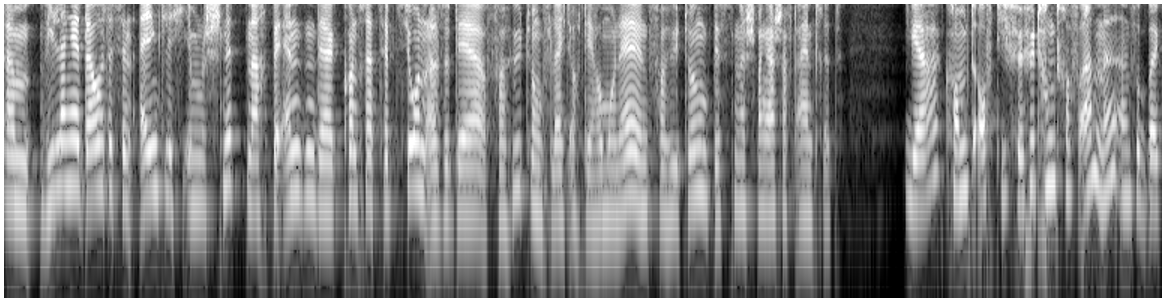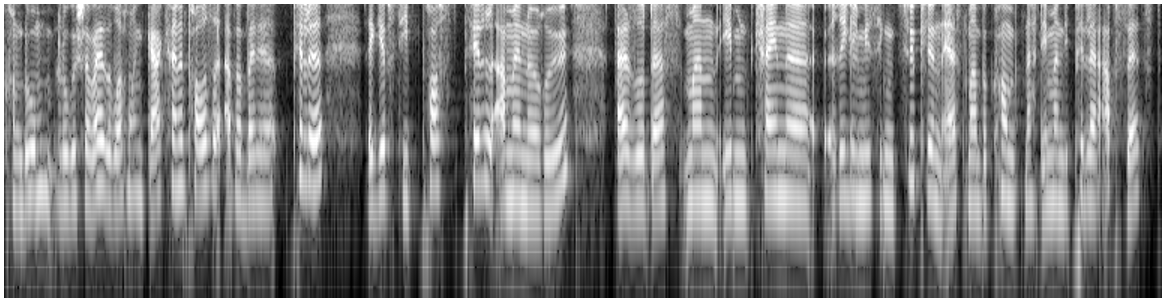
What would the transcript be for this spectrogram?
Ähm, wie lange dauert es denn eigentlich im Schnitt nach Beenden der Kontrazeption, also der Verhütung, vielleicht auch der hormonellen Verhütung, bis eine Schwangerschaft eintritt? Ja, kommt auf die Verhütung drauf an. Ne? Also bei Kondom logischerweise braucht man gar keine Pause, aber bei der Pille, da gibt's die Post-Pill-Amenorrhoe, also dass man eben keine regelmäßigen Zyklen erstmal bekommt, nachdem man die Pille absetzt.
